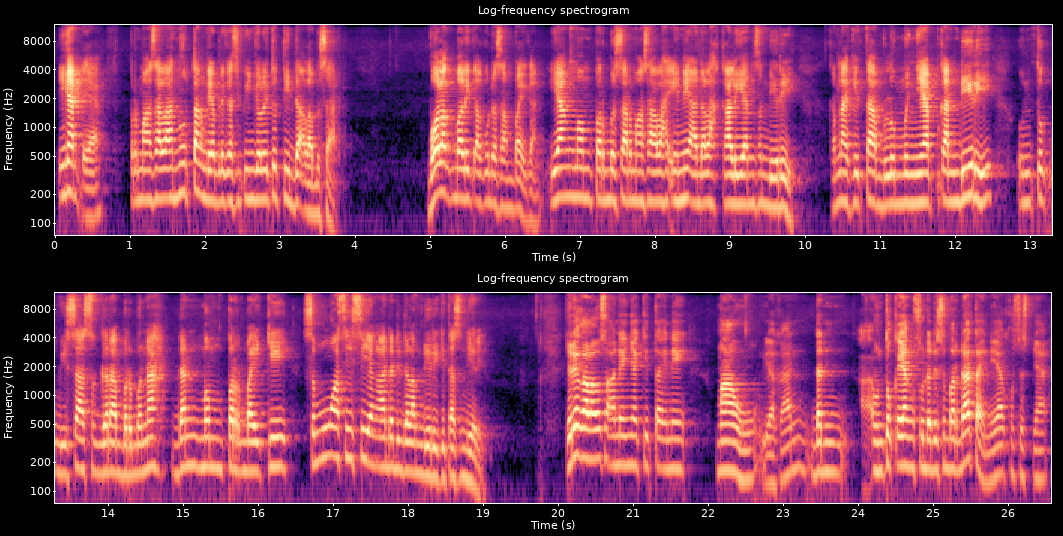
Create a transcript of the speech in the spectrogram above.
Ingat ya, permasalahan hutang di aplikasi pinjol itu tidaklah besar. Bolak-balik aku udah sampaikan. Yang memperbesar masalah ini adalah kalian sendiri. Karena kita belum menyiapkan diri untuk bisa segera berbenah dan memperbaiki semua sisi yang ada di dalam diri kita sendiri. Jadi kalau seandainya kita ini mau ya kan dan uh, untuk yang sudah disebar data ini ya khususnya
